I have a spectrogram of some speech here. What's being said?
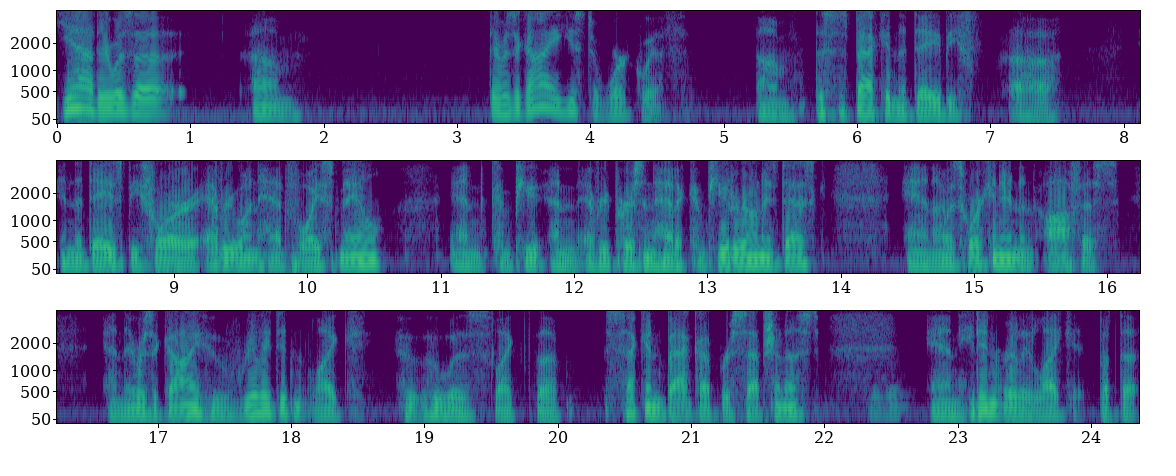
yeah there was a um, there was a guy i used to work with. Um, this is back in the day before uh, in the days before everyone had voicemail and compute and every person had a computer on his desk. And I was working in an office and there was a guy who really didn't like who who was like the second backup receptionist mm-hmm. and he didn't really like it. But the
